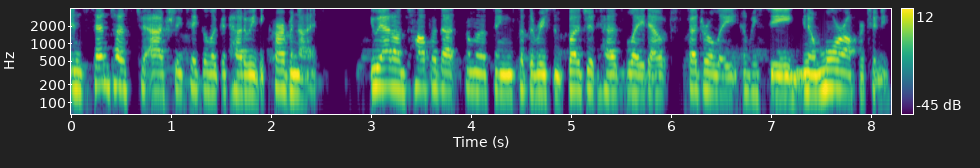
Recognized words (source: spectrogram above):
incent us to actually take a look at how do we decarbonize. You add on top of that some of the things that the recent budget has laid out federally, and we see, you know, more opportunity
